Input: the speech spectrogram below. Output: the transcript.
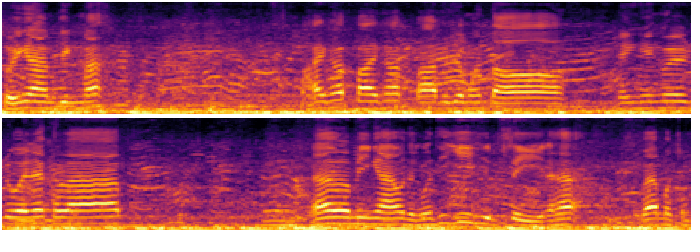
สวยงามจริงมะ ไปครับ ไปครับ พาไปชมกันต่อ เฮงๆรวยๆนะครับ แล้วเรามีงานมาถึงวันที่ 24 นะฮะ แวะมาชม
